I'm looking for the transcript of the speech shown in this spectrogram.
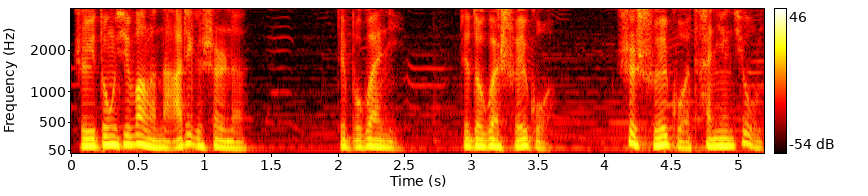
至于东西忘了拿这个事儿呢，这不怪你，这都怪水果，是水果太念旧了。”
